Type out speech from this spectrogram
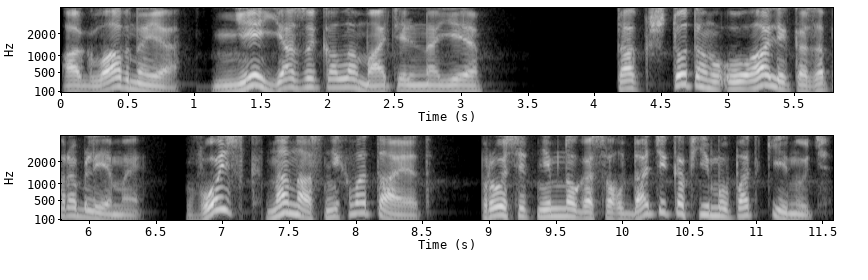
а главное, не языколомательное. Так что там у Алика за проблемы? Войск на нас не хватает. Просит немного солдатиков ему подкинуть.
